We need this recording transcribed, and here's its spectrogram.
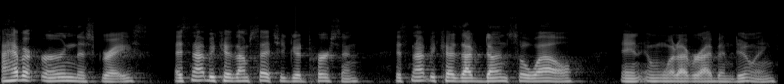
I haven't earned this grace. It's not because I'm such a good person. It's not because I've done so well in, in whatever I've been doing.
